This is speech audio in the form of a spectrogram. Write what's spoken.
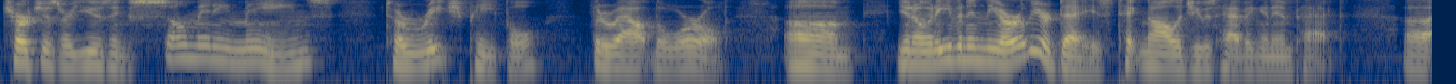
churches are using so many means to reach people throughout the world. Um, you know, and even in the earlier days, technology was having an impact. Uh,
